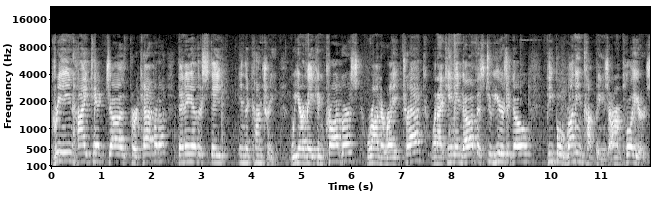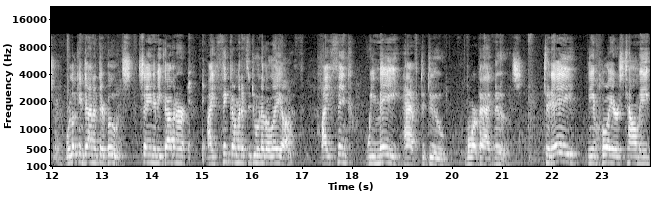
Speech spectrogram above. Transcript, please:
green, high-tech jobs per capita than any other state in the country. We are making progress. We're on the right track. When I came into office two years ago, people running companies, our employers, were looking down at their boots, saying to me, Governor, I think I'm going to have to do another layoff. I think we may have to do more bad news. Today, the employers tell me,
